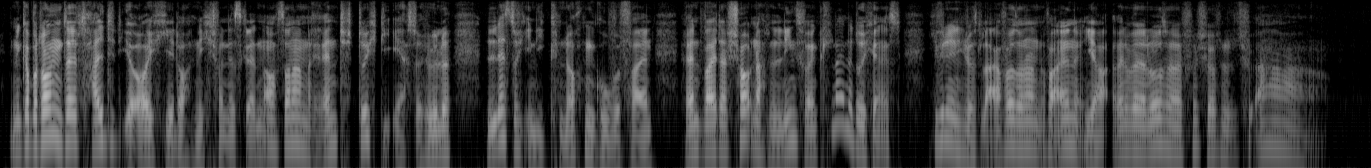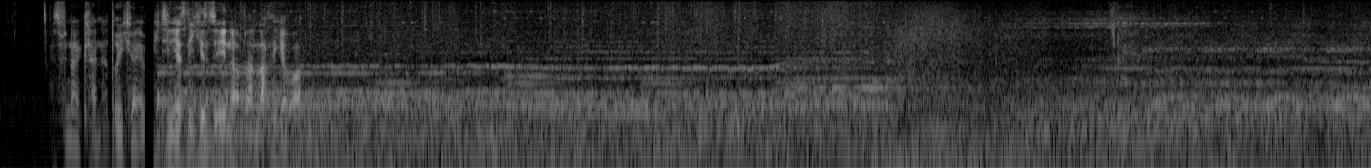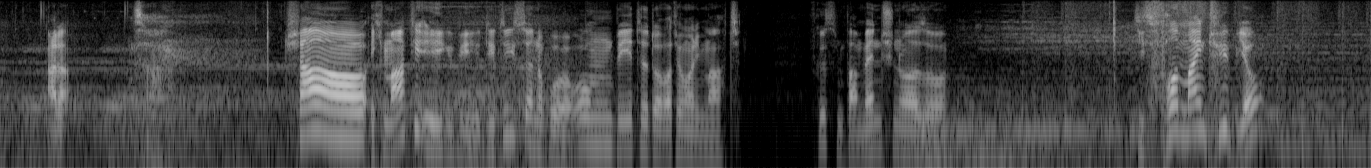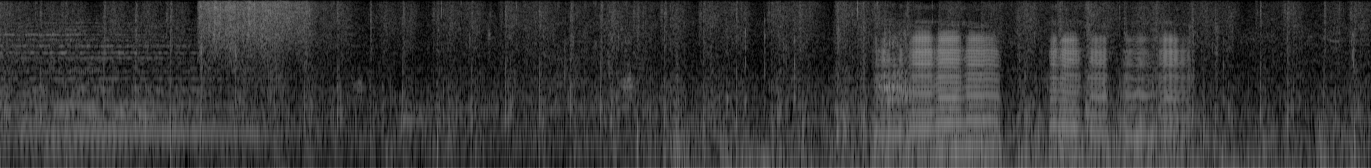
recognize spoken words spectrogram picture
In den Kapatonnen selbst haltet ihr euch jedoch nicht von den Skeletten auf, sondern rennt durch die erste Höhle, lässt euch in die Knochengrube fallen, rennt weiter, schaut nach links, wo ein kleiner Durchgang ist. Hier findet ihr nicht nur das Lager, sondern vor allem, ja, rennt weiter los und dann fünf geöffnete Tür. Ah. Das finde ein kleiner Durchgang. Wenn ich den jetzt nicht gesehen habe, dann lache ich aber. Alter. So. Ciao. Ich mag die irgendwie. Die liest in Ruhe rum, betet oder was auch immer die macht. Frisst ein paar Menschen oder so. Die ist voll mein Typ, yo.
